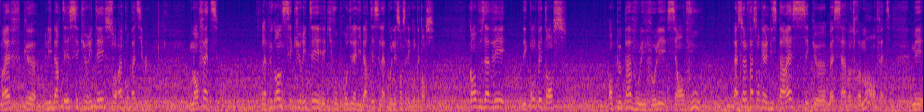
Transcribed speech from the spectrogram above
Bref, que liberté et sécurité sont incompatibles. Mais en fait, la plus grande sécurité et qui vous produit la liberté, c'est la connaissance et les compétences. Quand vous avez des compétences, on ne peut pas vous les voler, c'est en vous. La seule façon qu'elles disparaissent, c'est que bah, c'est à votre mort en fait. Mais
